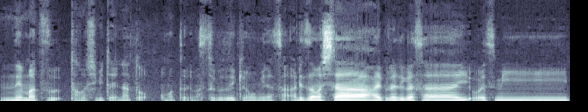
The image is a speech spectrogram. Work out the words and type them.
年末楽しみたいなと思っております。ということで今日も皆さんありがとうございました。早く寝てください。おやすみ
